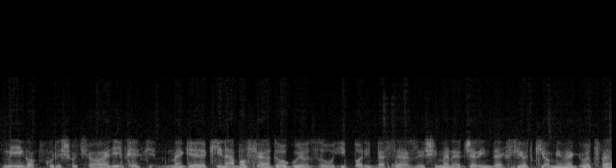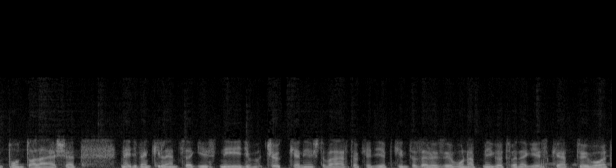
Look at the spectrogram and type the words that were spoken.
még akkor is, hogyha egyébként meg Kínában feldolgozó ipari beszerzési menedzserindex jött ki, ami meg 50 pont alá esett, 49,4, csökkenést vártak egyébként az előző hónap még 50,2 volt,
